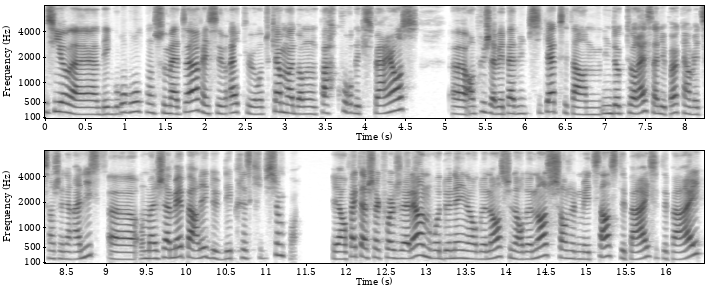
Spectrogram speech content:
Si, on a des gros, gros consommateurs. Et c'est vrai que, en tout cas, moi, dans mon parcours d'expérience, euh, en plus, j'avais pas vu de psychiatre, c'était une doctoresse à l'époque, un médecin généraliste. Euh, on m'a jamais parlé de des prescriptions, quoi. Et en fait, à chaque fois que j'allais, on me redonnait une ordonnance, une ordonnance, je changeais de médecin, c'était pareil, c'était pareil.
